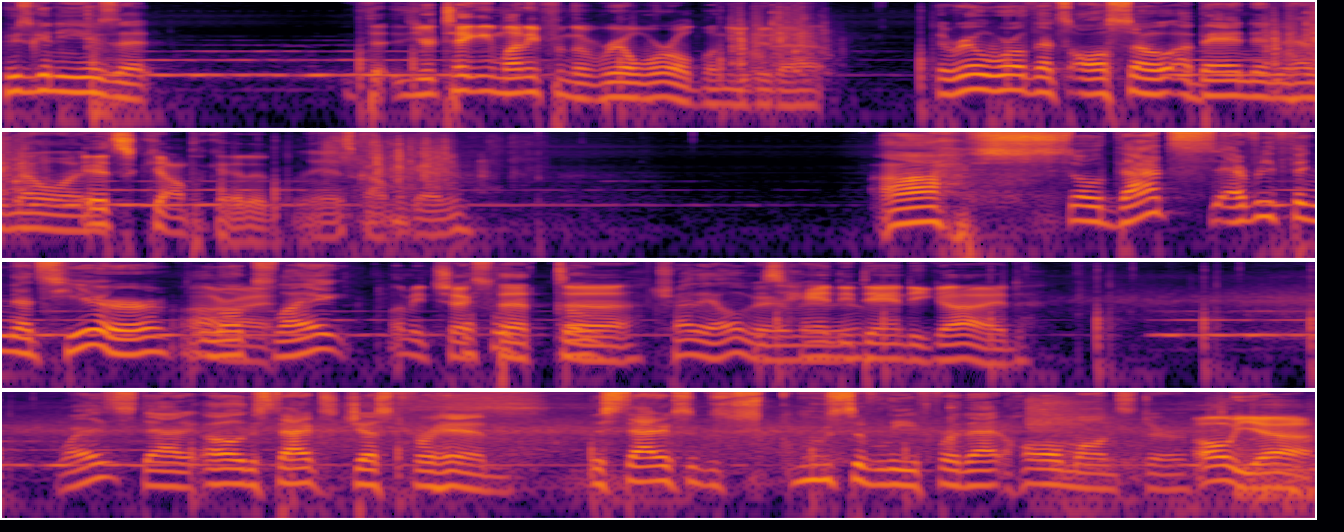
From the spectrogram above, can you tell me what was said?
Who's gonna use it? Th- You're taking money from the real world when you do that. The real world that's also abandoned and has no one. It's complicated. Yeah, it's complicated. Ah, so that's everything that's here. All looks right. like. Let me check Guess we'll that uh, try the elevator. this handy dandy guide. Why is static? Oh, the static's just for him. The static's exclusively for that hall monster. Oh yeah,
